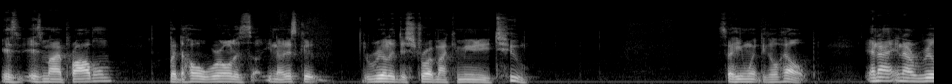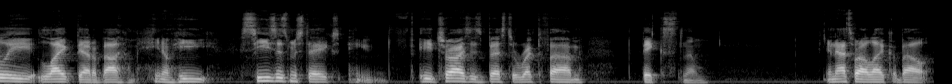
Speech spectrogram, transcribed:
is is my problem, but the whole world is you know this could really destroy my community too." So he went to go help and I and I really like that about him. You know, he sees his mistakes, he he tries his best to rectify them, fix them, and that's what I like about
